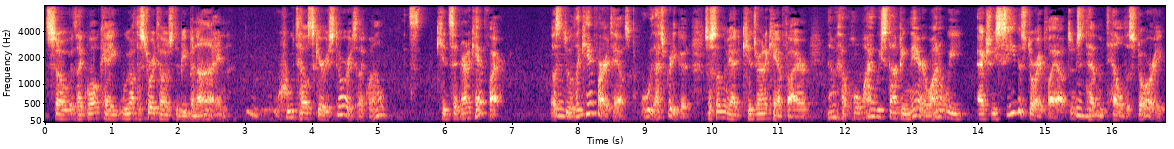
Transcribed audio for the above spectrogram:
So it's like, well, okay, we want the storytellers to be benign. Who tells scary stories? Like, well, it's kids sitting around a campfire. Let's do it like campfire tales. Ooh, that's pretty good. So suddenly we had kids around a campfire. And then we thought, well, why are we stopping there? Why don't we actually see the story play out and just mm-hmm. have them tell the story?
